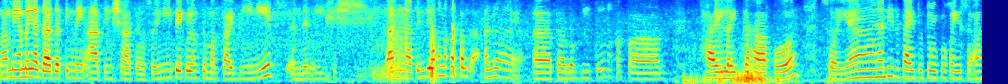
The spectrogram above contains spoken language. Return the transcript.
mamaya-maya dadating na yung ating shuttle. So, hinihintay ko lang to mag 5 minutes. And then, ano natin, hindi ako nakapag, ano, ah, tawag dito, nakapag highlight kahapon. So, ayan, nandito tayo, tutur ko kayo sa,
